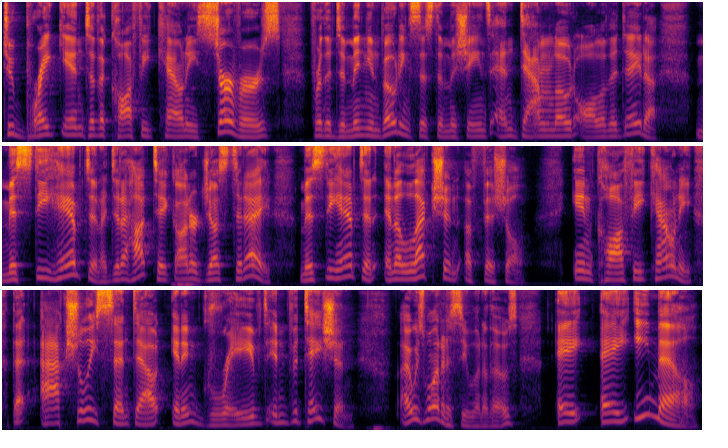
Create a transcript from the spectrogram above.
to break into the Coffee County servers for the Dominion voting system machines and download all of the data. Misty Hampton, I did a hot take on her just today. Misty Hampton, an election official in Coffee County that actually sent out an engraved invitation. I always wanted to see one of those. A, a email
